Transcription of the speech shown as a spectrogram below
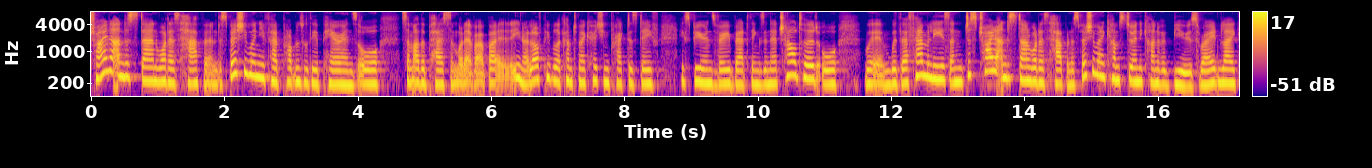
try to understand what has happened, especially when you've had problems with your parents or some other person, whatever. But, you know, a lot of people that come to my coaching practice, they've experienced very bad things in their childhood or with their families, and just try to understand what has happened, especially when it comes to any kind of abuse, right? Like,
